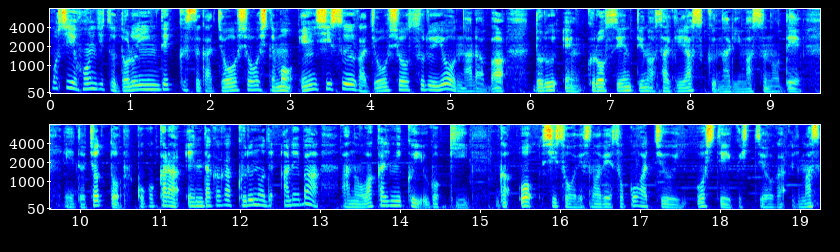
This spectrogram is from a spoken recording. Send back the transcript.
もし本日ドルインデックスが上昇しても円指数が上昇するようならばドル円、クロス円っていうのは下げやすくなりますので、えっ、ー、と、ちょっとここから円高が来るのであれば、あの、わかりにくい動きが、をしそうですので、そこは注意をしていく必要があります。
